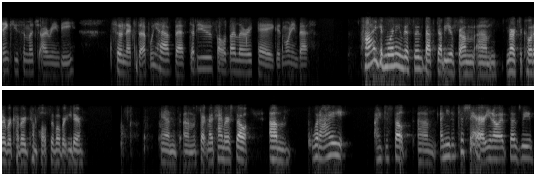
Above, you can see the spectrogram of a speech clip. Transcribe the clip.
Thank you so much, Irene B. So next up we have Beth W. followed by Larry K. Good morning, Beth. Hi, good morning. This is Beth W. from um, North Dakota, recovered compulsive overeater. And um, start my timer. So, um, what I I just felt um, I needed to share. You know, it says we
